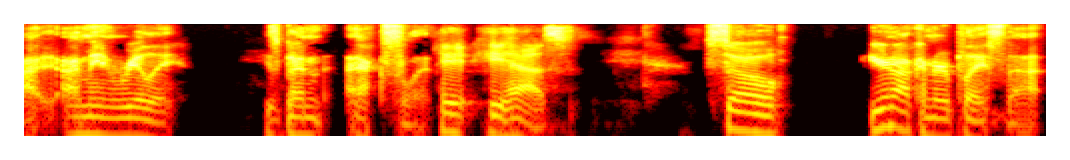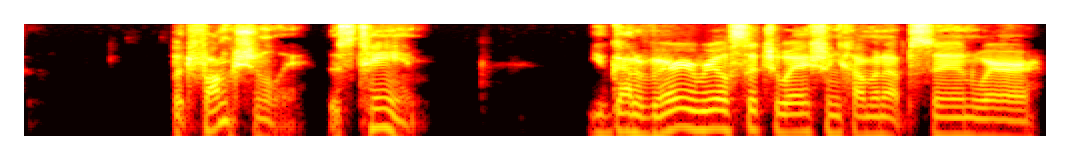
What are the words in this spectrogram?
I, I mean, really, He's been excellent. He he has. So you're not going to replace that. But functionally, this team, you've got a very real situation coming up soon where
